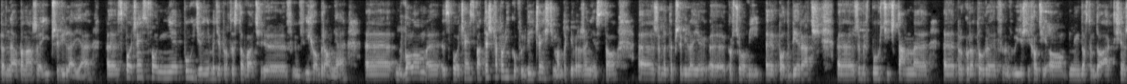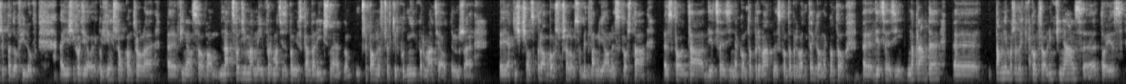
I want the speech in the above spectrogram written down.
pewne apanarze i przywileje. Społeczeństwo nie pójdzie i nie będzie protestować w ich obronie. Wolą społeczeństwa, też katolików, lwiej części mam takie wrażenie jest to, żeby te przywileje kościołowi podbierać, żeby wpuścić tam prokuratury jeśli chodzi o mm, dostęp do akt księży pedofilów, e, jeśli chodzi o jakąś większą kontrolę e, finansową. Na co dzień mamy informacje zupełnie skandaliczne. No, przypomnę sprzed kilku dni informacja o tym, że e, jakiś ksiądz proboszcz przelał sobie 2 miliony z koszta, z konta diecezji na konto prywatne, z konta prywatnego na konto diecezji. Naprawdę tam nie ma żadnych kontroli. Finanse to jest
